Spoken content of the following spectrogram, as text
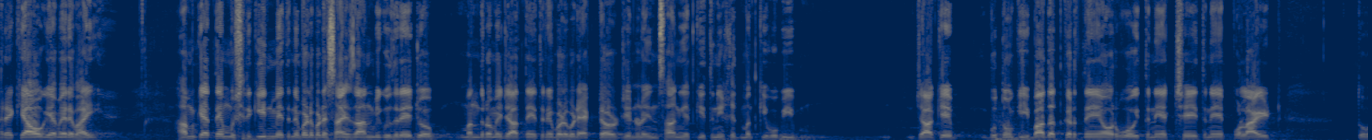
ارے کیا ہو گیا میرے بھائی؟ ہم کہتے ہیں مشرقین میں اتنے بڑے بڑے سائنسدان بھی گزرے جو مندروں میں جاتے ہیں، اتنے بڑے بڑے ایکٹر جنہوں نے انسانیت کی اتنی خدمت کی، وہ بھی جا کے بتوں کی عبادت کرتے ہیں اور وہ اتنے اچھے، اتنے پولائٹ تو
